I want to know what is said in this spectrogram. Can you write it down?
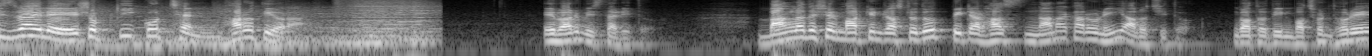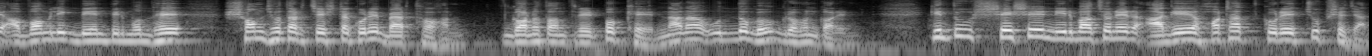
ইসরায়েলে এসব কি করছেন ভারতীয়রা? এবার বিস্তারিত। বাংলাদেশের মার্কিন রাষ্ট্রদূত পিটার হাস নানা কারণেই আলোচিত। গত তিন বছর ধরে আওয়ামী লীগ বিএনপির মধ্যে সমঝোতার চেষ্টা করে ব্যর্থ হন। গণতন্ত্রের পক্ষে নানা উদ্যোগও গ্রহণ করেন। কিন্তু শেষে নির্বাচনের আগে হঠাৎ করে চুপসে যান।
